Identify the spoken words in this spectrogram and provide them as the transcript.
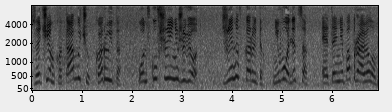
Зачем Хатабычу корыто? Он в кувшине живет Джины в корытах не водятся Это не по правилам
